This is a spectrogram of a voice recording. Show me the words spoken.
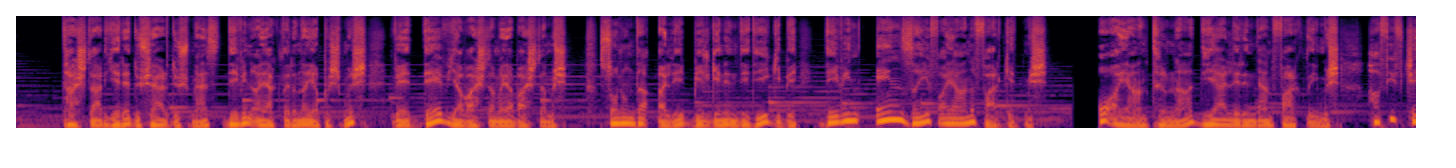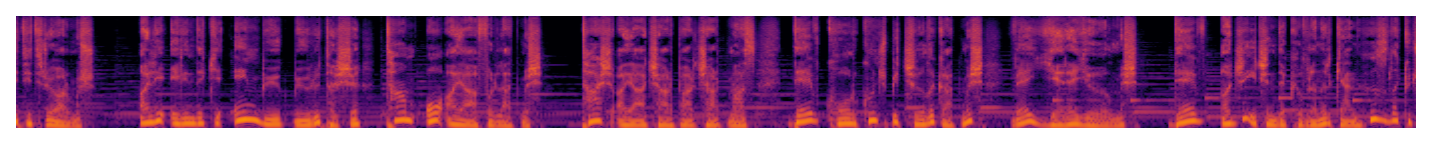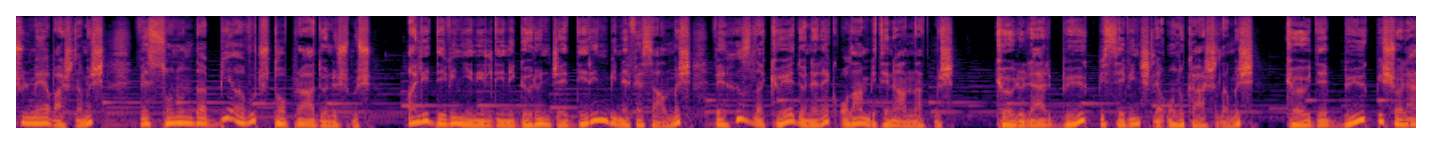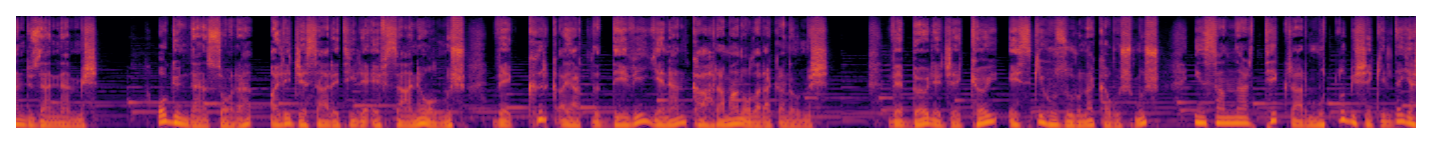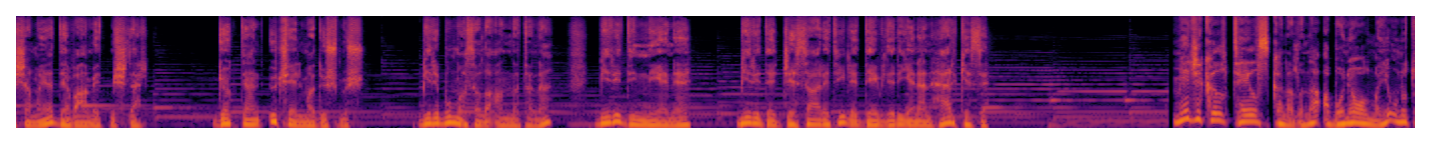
Taşlar yere düşer düşmez devin ayaklarına yapışmış ve dev yavaşlamaya başlamış. Sonunda Ali Bilge'nin dediği gibi devin en zayıf ayağını fark etmiş. O ayağın tırnağı diğerlerinden farklıymış, hafifçe titriyormuş. Ali elindeki en büyük büyülü taşı tam o ayağa fırlatmış. Taş ayağa çarpar çarpmaz dev korkunç bir çığlık atmış ve yere yığılmış. Dev acı içinde kıvranırken hızla küçülmeye başlamış ve sonunda bir avuç toprağa dönüşmüş. Ali devin yenildiğini görünce derin bir nefes almış ve hızla köye dönerek olan biteni anlatmış. Köylüler büyük bir sevinçle onu karşılamış, köyde büyük bir şölen düzenlenmiş. O günden sonra Ali cesaretiyle efsane olmuş ve kırk ayaklı devi yenen kahraman olarak anılmış. Ve böylece köy eski huzuruna kavuşmuş, insanlar tekrar mutlu bir şekilde yaşamaya devam etmişler. Gökten üç elma düşmüş. Biri bu masalı anlatana, biri dinleyene, biri de cesaretiyle devleri yenen herkese. Magical Tales kanalına abone olmayı unutmayın.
